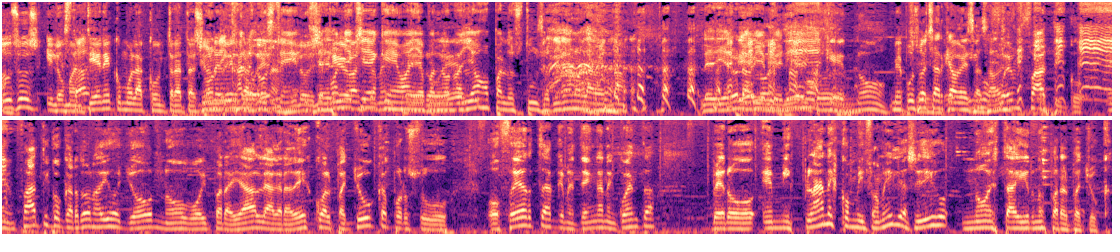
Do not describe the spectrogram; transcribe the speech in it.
los Tuzos y lo ¿Está? mantiene como la contratación de este, Y lo ¿Usted quiere que vaya para los rayados o para los tuzos? Díganos la verdad. Le dieron la bienvenida. dijo que no. Me puso a echar cabeza, dijo, ¿sabes? Fue enfático, enfático Cardona dijo yo no voy para allá, le agradezco al Pachuca por su oferta, que me tengan en cuenta, pero en mis planes con mi familia, así dijo, no está irnos para el Pachuca.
